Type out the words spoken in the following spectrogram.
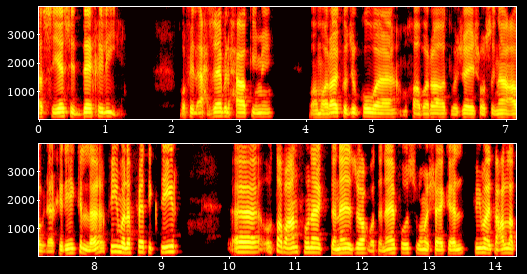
السياسة الداخلية وفي الأحزاب الحاكمة ومراكز القوى مخابرات وجيش وصناعة وإلى آخره كلها في ملفات كثير آه، وطبعا هناك تنازع وتنافس ومشاكل فيما يتعلق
